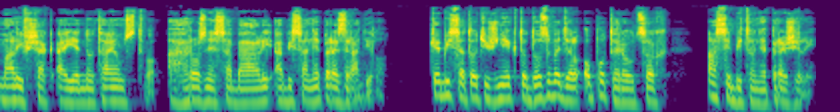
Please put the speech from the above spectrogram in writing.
Mali však aj jedno tajomstvo a hrozne sa báli, aby sa neprezradilo. Keby sa totiž niekto dozvedel o Poterovcoch, asi by to neprežili.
